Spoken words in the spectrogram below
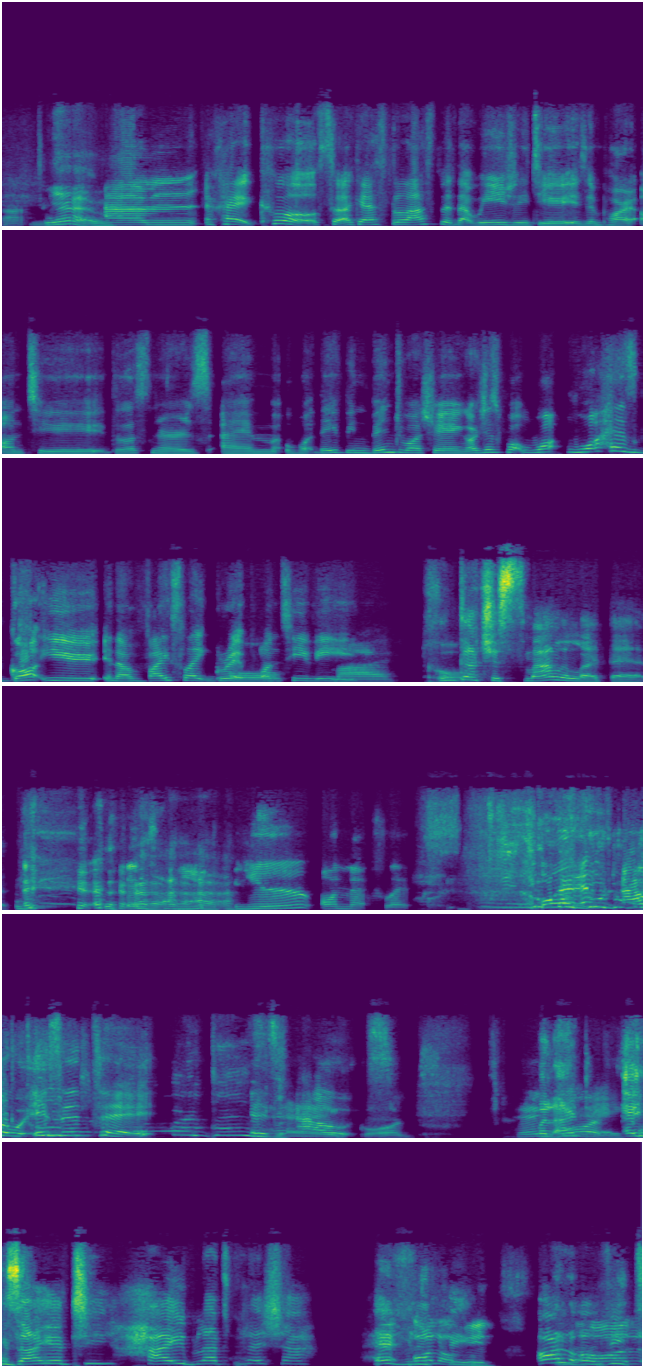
a look yeah. Um, okay, cool. So I guess the last bit that we usually do is impart onto the listeners um what they've been binge watching or just what what what has got you in a vice like grip on Oh TV. My Who God. got you smiling like that? It's you, you on Netflix. oh, it's out, isn't it? Oh my days. It's Hey, out. God. Hey, But I, God. anxiety, high blood pressure, Hey, all of everything. it. all all of it.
